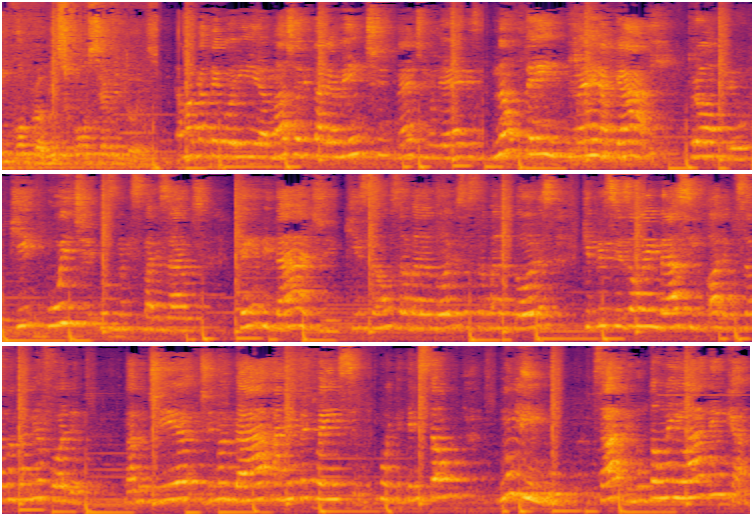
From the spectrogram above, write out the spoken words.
em compromisso com os servidores. É uma categoria majoritariamente né, de mulheres, não tem um RH próprio que cuide dos municipalizados. Tem unidade que são os trabalhadores e as trabalhadoras que precisam lembrar assim, olha, precisa mandar minha folha. Está no dia de mandar a minha frequência. Porque eles estão no limbo, sabe? Não estão nem lá nem cá.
